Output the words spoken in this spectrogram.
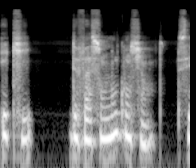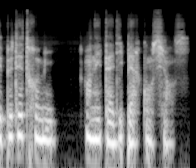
et qui, de façon non consciente, s'est peut-être mis en état d'hyperconscience.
